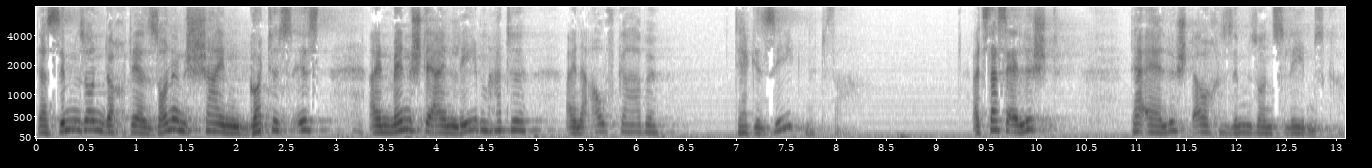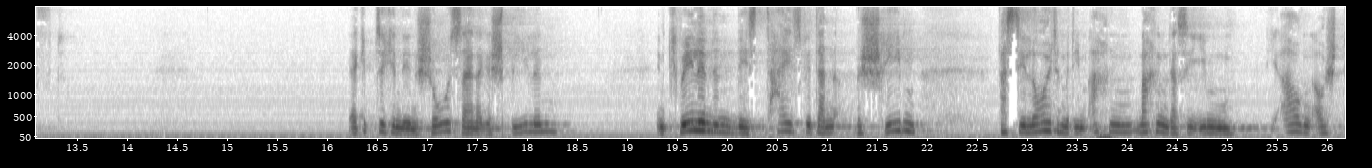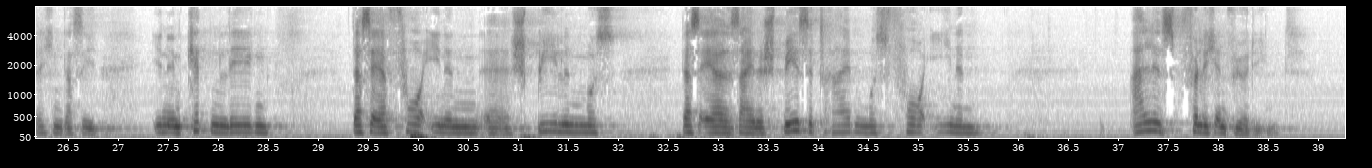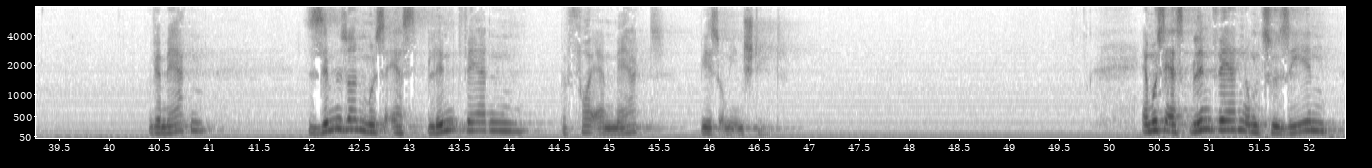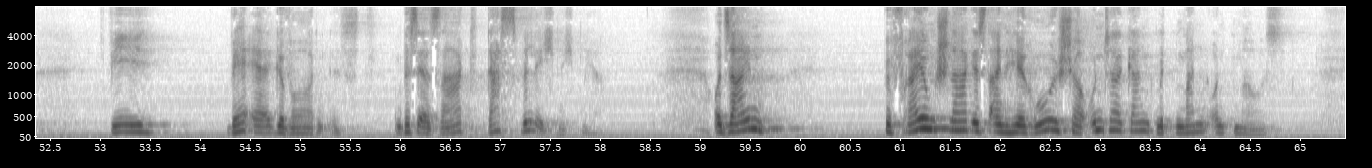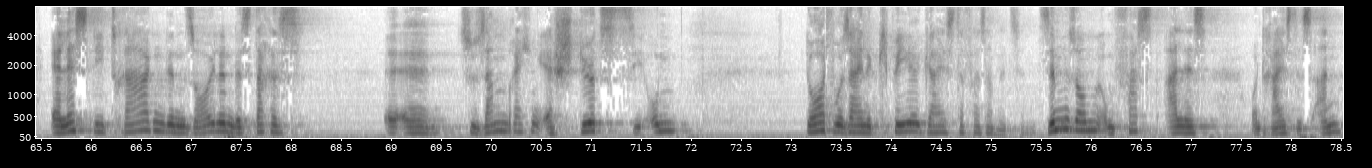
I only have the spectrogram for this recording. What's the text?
dass Simson doch der Sonnenschein Gottes ist, ein Mensch, der ein Leben hatte, eine Aufgabe, der gesegnet war. Als das erlischt, da erlischt auch Simsons Lebenskraft. Er gibt sich in den Schoß seiner Gespielen. In quälenden Details wird dann beschrieben, was die Leute mit ihm machen, dass sie ihm die Augen ausstechen, dass sie ihn in Ketten legen, dass er vor ihnen äh, spielen muss, dass er seine Späße treiben muss vor ihnen. Alles völlig entwürdigend. Wir merken, Simson muss erst blind werden, bevor er merkt, wie es um ihn steht. Er muss erst blind werden, um zu sehen, wie, wer er geworden ist. Und bis er sagt, das will ich nicht mehr. Und sein Befreiungsschlag ist ein heroischer Untergang mit Mann und Maus. Er lässt die tragenden Säulen des Daches äh, äh zusammenbrechen, er stürzt sie um, dort wo seine Quälgeister versammelt sind. Simson umfasst alles und reißt es an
